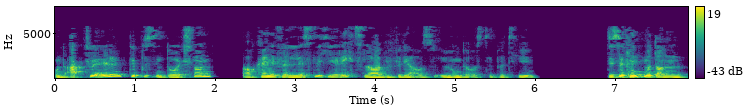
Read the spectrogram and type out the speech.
Und aktuell gibt es in Deutschland auch keine verlässliche Rechtslage für die Ausübung der Osteopathie. Das erkennt man dann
